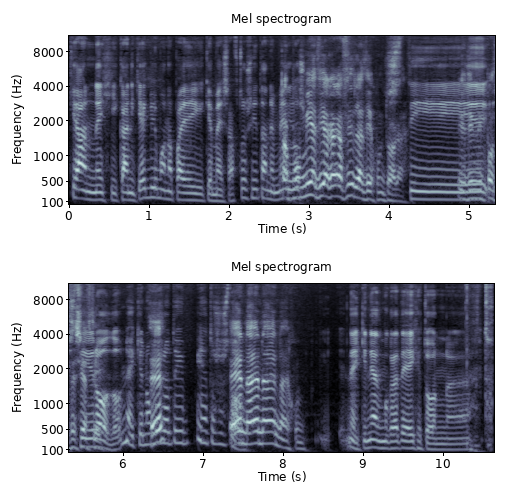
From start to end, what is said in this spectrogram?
και αν έχει κάνει και έγκλημα να πάει και μέσα. Αυτός ήταν Από μέλος μία διαγραφή δηλαδή έχουν τώρα. στη, Για την υπόθεση στη αυτή. Ρόδο. Ναι, και νομίζω Ε; ότι είναι το σωστό. Ένα, ένα, ένα έχουν. Ναι, και η Νέα Δημοκρατία είχε τον, ε, τον,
